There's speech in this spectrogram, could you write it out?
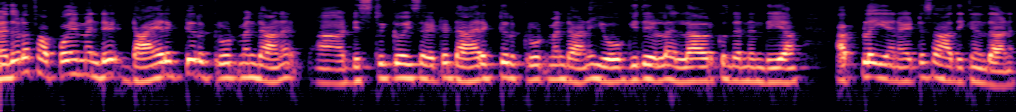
മെത്തേഡ് ഓഫ് അപ്പോയിൻമെന്റ് ഡയറക്റ്റ് റിക്രൂട്ട്മെന്റ് ആണ്. ഡിസ്ട്രിക്ട് വൈസ് ആയിട്ട് ഡയറക്റ്റ് റിക്രൂട്ട്മെന്റ് ആണ്. യോഗ്യതയുള്ള എല്ലാവർക്കും തന്നെ എന്ത് ചെയ്യാം? അപ്ലൈ ചെയ്യാനായിട്ട് സാധിക്കുന്നതാണ്.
